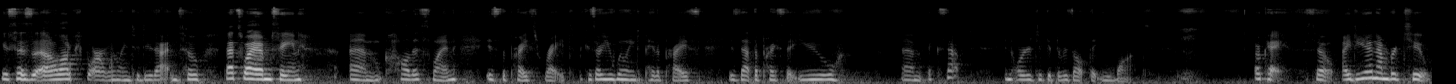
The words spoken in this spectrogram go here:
he says a lot of people aren't willing to do that. And so that's why I'm saying um, call this one is the price right? Because are you willing to pay the price? Is that the price that you um, accept in order to get the result that you want? Okay, so idea number two.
